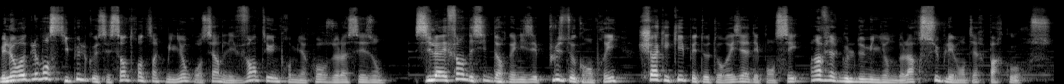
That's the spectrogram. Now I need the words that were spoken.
Mais le règlement stipule que ces 135 millions concernent les 21 premières courses de la saison. Si la F1 décide d'organiser plus de grands prix, chaque équipe est autorisée à dépenser 1,2 million de dollars supplémentaires par course.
